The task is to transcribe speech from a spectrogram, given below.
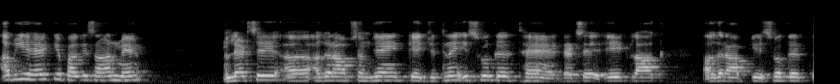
अब ये है कि पाकिस्तान में लेट से अगर आप समझें कि जितने इस वक्त हैं लेट से एक लाख अगर आपके इस वक्त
